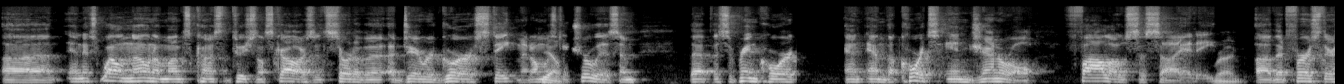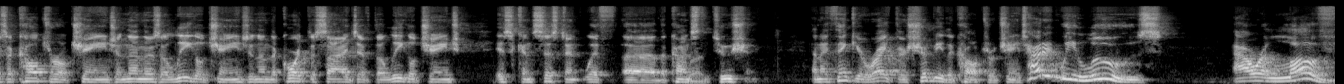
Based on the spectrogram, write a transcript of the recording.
Uh, and it's well known amongst constitutional scholars. It's sort of a, a de rigueur statement, almost a truism, that the Supreme Court and, and the courts in general follow society. Right. Uh, that first there's a cultural change, and then there's a legal change, and then the court decides if the legal change is consistent with uh, the Constitution. Right. And I think you're right. There should be the cultural change. How did we lose our love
